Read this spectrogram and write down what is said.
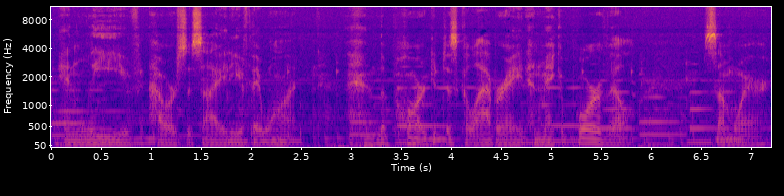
and leave our society if they want. The poor could just collaborate and make a Poorville somewhere.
